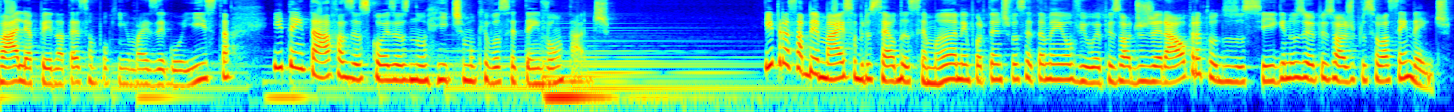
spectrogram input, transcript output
vale a pena até ser um pouquinho mais egoísta e tentar fazer as coisas no ritmo que você tem vontade. E para saber mais sobre o céu da semana, é importante você também ouvir o episódio geral para todos os signos e o episódio para o seu ascendente.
